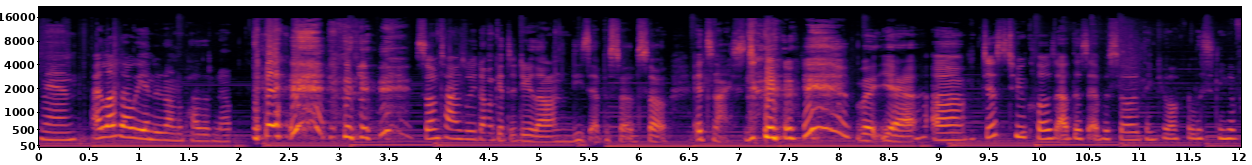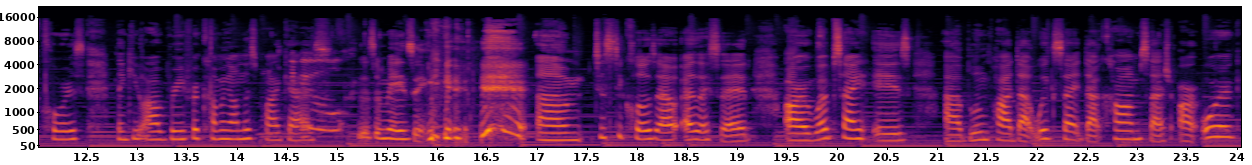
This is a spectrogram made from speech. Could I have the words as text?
man, I love that we ended on a positive note. Sometimes we don't get to do that on these episodes, so it's nice. but yeah, um, just to close out this episode, thank you all for listening, of course. Thank you, Aubrey, for coming on this podcast. It was amazing. um, just to close out, as I said, our website is uh, bloompod.wixsite.com slash org.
